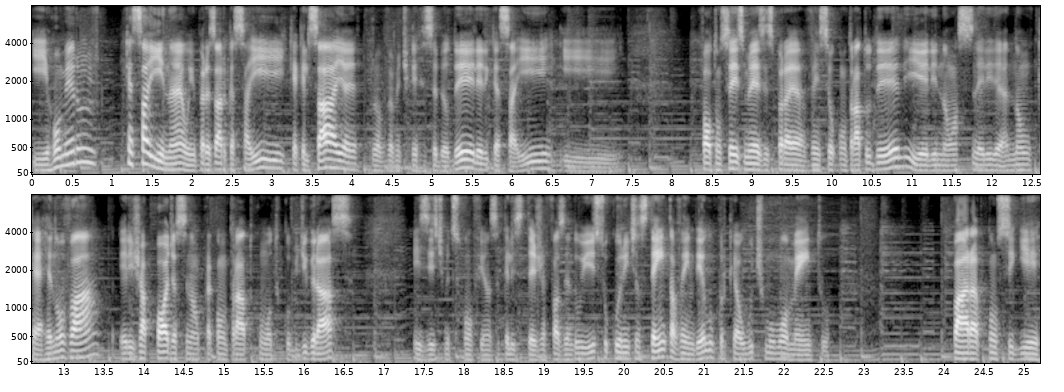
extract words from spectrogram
E Romero quer sair, né? O empresário quer sair, quer que ele saia. Provavelmente quem recebeu dele, ele quer sair e faltam seis meses para vencer o contrato dele e ele não, ele não quer renovar ele já pode assinar um pré-contrato com outro clube de graça. Existe uma desconfiança que ele esteja fazendo isso. O Corinthians tenta vendê-lo porque é o último momento para conseguir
